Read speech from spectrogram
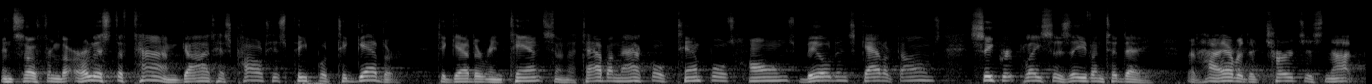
And so, from the earliest of time, God has called His people together together in tents and a tabernacle, temples, homes, buildings, catacombs, secret places even today. But however, the church is not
